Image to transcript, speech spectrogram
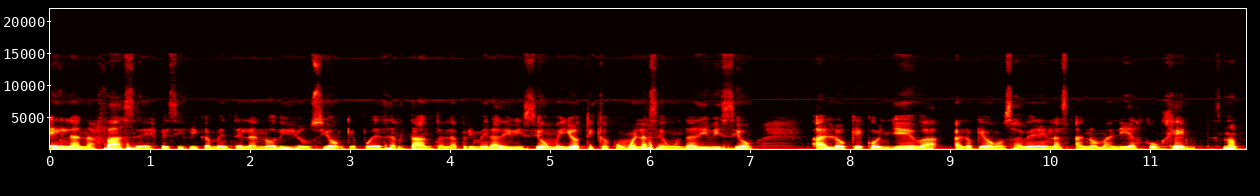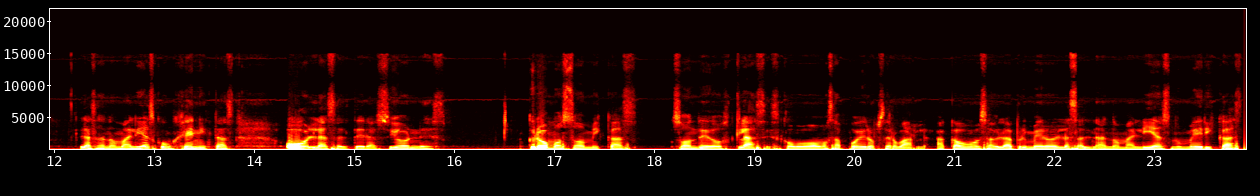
en la anafase, específicamente la no disyunción, que puede ser tanto en la primera división meiótica como en la segunda división, a lo que conlleva a lo que vamos a ver en las anomalías congénitas, ¿no? Las anomalías congénitas o las alteraciones cromosómicas son de dos clases, como vamos a poder observarla. Acá vamos a hablar primero de las anomalías numéricas,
